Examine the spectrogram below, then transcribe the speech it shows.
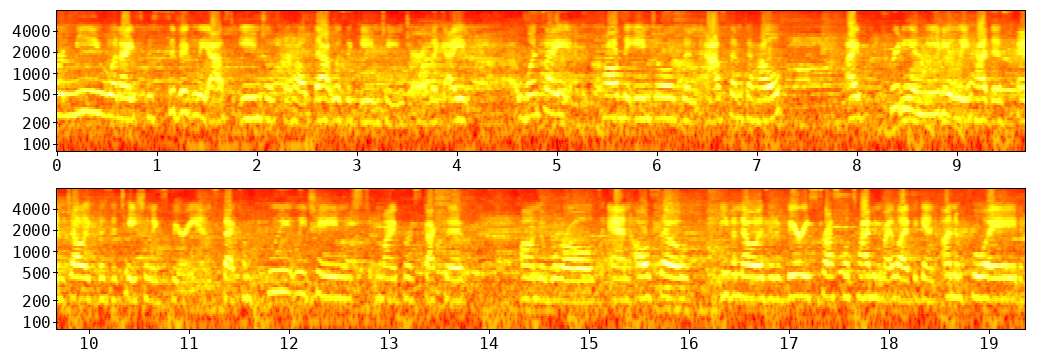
for me, when I specifically asked angels for help, that was a game changer. Like I, once I called the angels and asked them to help, I pretty immediately had this angelic visitation experience that completely changed my perspective on the world. And also, even though I was at a very stressful time in my life, again, unemployed,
